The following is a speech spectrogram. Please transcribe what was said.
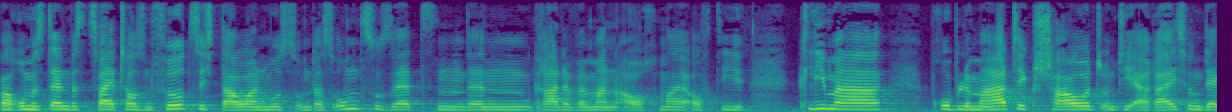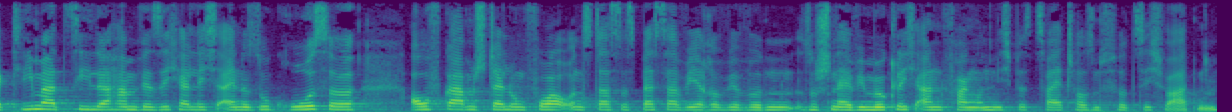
warum es denn bis 2040 dauern muss, um das umzusetzen. Denn gerade wenn man auch mal auf die Klimaproblematik schaut und die Erreichung der Klimaziele, haben wir sicherlich eine so große Aufgabenstellung vor uns, dass es besser wäre, wir würden so schnell wie möglich anfangen und nicht bis 2040 warten.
